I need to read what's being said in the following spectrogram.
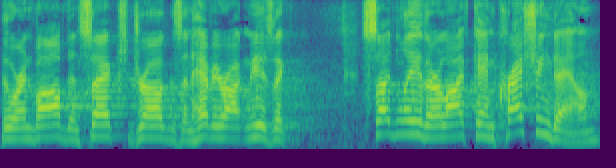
who are involved in sex, drugs, and heavy rock music. Suddenly, their life came crashing down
